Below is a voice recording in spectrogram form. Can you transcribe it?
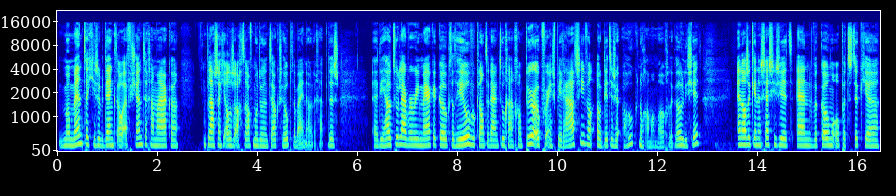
moment dat je ze bedenkt al efficiënter gaan maken. In plaats van dat je alles achteraf moet doen en telkens hulp daarbij nodig hebt. Dus uh, die how-to library merk ik ook dat heel veel klanten daar naartoe gaan. Gewoon puur ook voor inspiratie. Van, oh, dit is er ook nog allemaal mogelijk. Holy shit. En als ik in een sessie zit en we komen op het stukje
